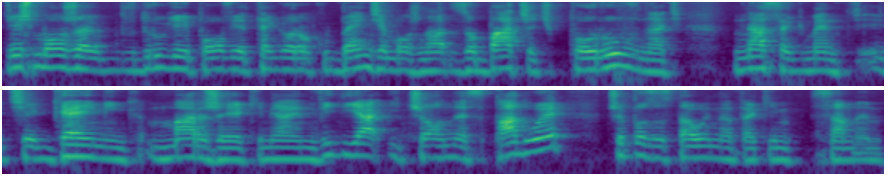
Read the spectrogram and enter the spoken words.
gdzieś może w drugiej połowie tego roku będzie można zobaczyć, porównać na segmencie gaming marże, jakie miała Nvidia i czy one spadły, czy pozostały na takim samym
